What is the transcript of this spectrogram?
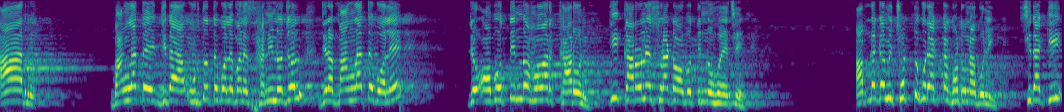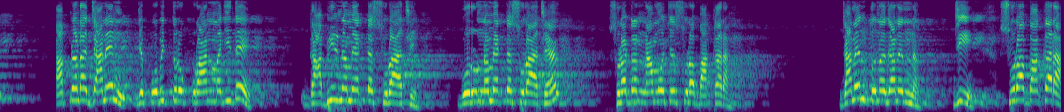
আর বাংলাতে যেটা উর্দুতে বলে মানে সানি নজল, যেটা বাংলাতে বলে যে অবতীর্ণ হওয়ার কারণ। কি কারণে সুরাটা অবতীর্ণ হয়েছে? আপনাকে আমি ছোট্ট করে একটা ঘটনা বলি। সেটা কি? আপনারা জানেন যে পবিত্র কোরআন মাজিদে গাভীর নামে একটা সুরা আছে, গরুর নামে একটা সুরা আছে হ্যাঁ? সুরাটার নাম হচ্ছে সুরা বাকারা। জানেন তো না জানেন না? জি, সুরা বাকারা।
